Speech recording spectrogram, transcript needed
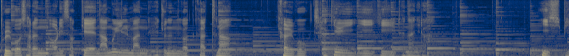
불보살은 어리석게 남의 일만 해주는 것 같으나 결국 자기의 이익이 되나니라. 22.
